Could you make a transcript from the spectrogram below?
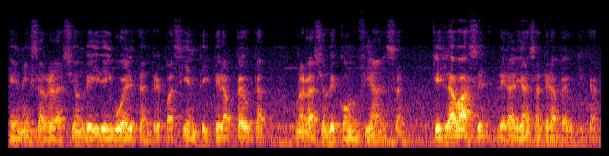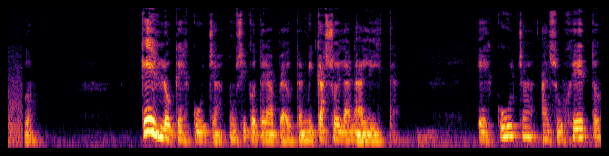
en esa relación de ida y vuelta entre paciente y terapeuta una relación de confianza, que es la base de la alianza terapéutica. ¿Qué es lo que escucha un psicoterapeuta? En mi caso, el analista. Escucha al sujeto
